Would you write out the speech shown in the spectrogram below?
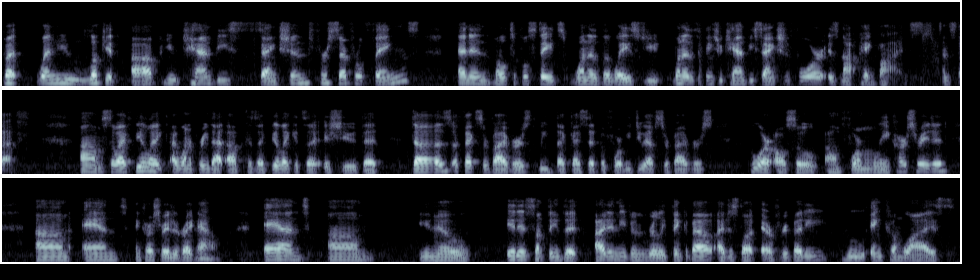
But when you look it up, you can be sanctioned for several things. And in multiple states, one of the ways you, one of the things you can be sanctioned for is not paying fines and stuff. Um, so I feel like I want to bring that up because I feel like it's an issue that does affect survivors. We, like I said before, we do have survivors who are also um, incarcerated um, and incarcerated right now. And, um, you know, it is something that I didn't even really think about. I just thought everybody who income wise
